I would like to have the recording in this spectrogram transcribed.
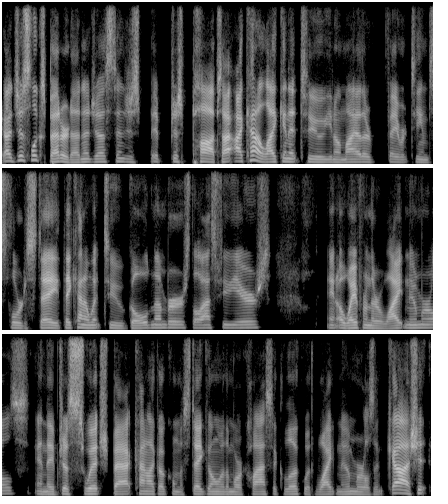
it just looks better, doesn't it, Justin? Just it just pops. I, I kind of liken it to you know my other favorite teams, Florida State. They kind of went to gold numbers the last few years and away from their white numerals and they've just switched back kind of like Oklahoma State going with a more classic look with white numerals and gosh it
